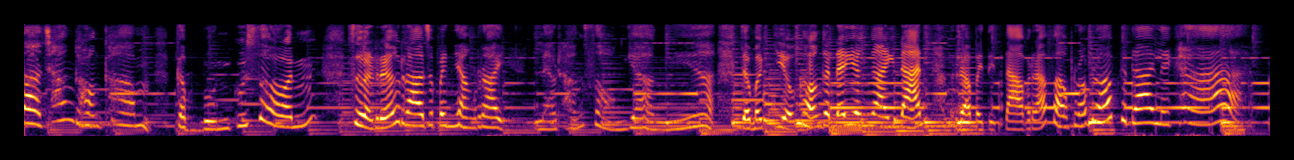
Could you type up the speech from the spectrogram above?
ตาช่างทองคำกับบุญกุศล ส่วนเรื่องราวจะเป็นอย่างไร แล้วทั้งสองอย่างเนี้ยจะมาเกี่ยวข้องกันได้ยังไงนั้น เราไปติดตามรับฟังพร้อมๆกันได้เลยค่ะ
